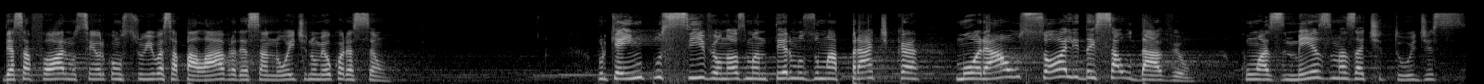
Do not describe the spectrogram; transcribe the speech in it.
Dessa forma, o Senhor construiu essa palavra dessa noite no meu coração porque é impossível nós mantermos uma prática moral sólida e saudável com as mesmas atitudes,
